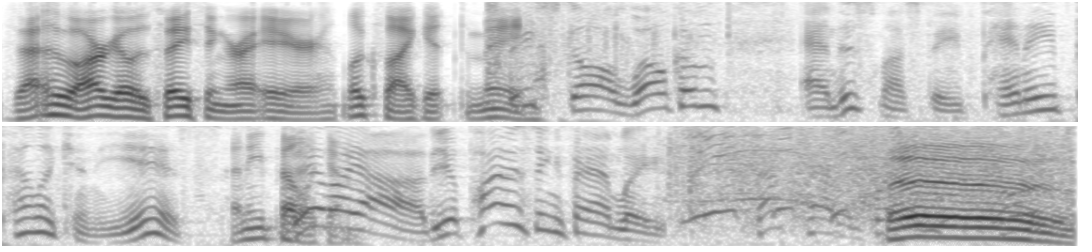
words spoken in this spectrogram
Is that who Agro is facing right here? Looks like it to me. Each dog welcome, and this must be Penny Pelican. Yes. Penny Pelican. There they are, the opposing family. Fat Cat Friends. Boo!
